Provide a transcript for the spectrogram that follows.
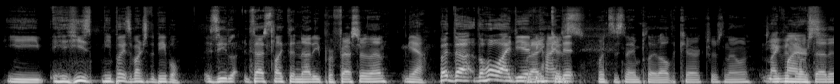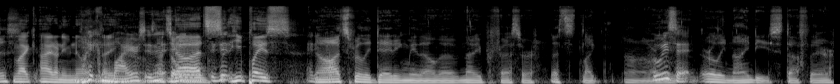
He he- he's he plays a bunch of the people. Is he? That's like the Nutty Professor then, Yeah, but the the whole idea right? behind 'Cause it. What's his name? Played all the characters in that one. Do you Mike even Myers. know what that is? Mike, I don't even know. Mike what that- Myers? Isn't That's it? No, old. it's, Is it- he plays. No, it's really dating me though. The Nutty Professor. That's like I don't know. Who early, is it? Early '90s stuff there.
